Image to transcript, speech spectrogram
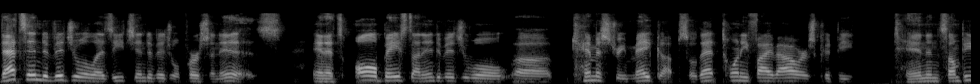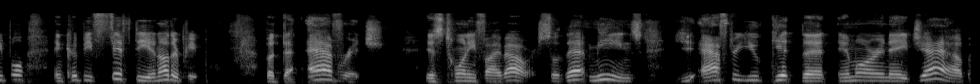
that's individual as each individual person is. And it's all based on individual uh, chemistry makeup. So that 25 hours could be 10 in some people and could be 50 in other people. But the average is 25 hours. So that means you, after you get that mRNA jab,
